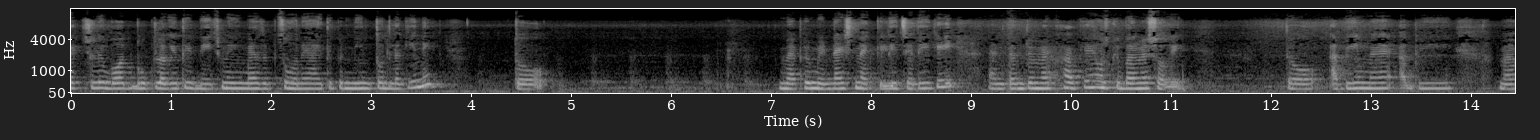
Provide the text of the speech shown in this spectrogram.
एक्चुअली बहुत भूख लगी थी, बीच में ही मैं जब सोने आई थी, पर नींद तो लगी नहीं। तो मैं फिर मिडनाइट स्नैक के लिए चली गई एंड तब जब मैं खा के, उसके बाद मैं सो गई। तो अभी मैं अभी मैं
